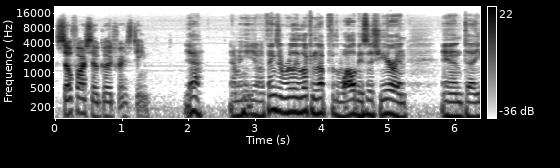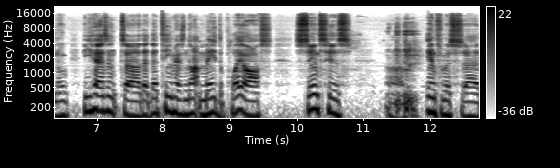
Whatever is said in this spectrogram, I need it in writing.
so far so good for his team. Yeah, I mean, you know, things are really looking up for the Wallabies this year, and and uh, you know he hasn't uh, that that team has not made the playoffs since his um, infamous uh,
